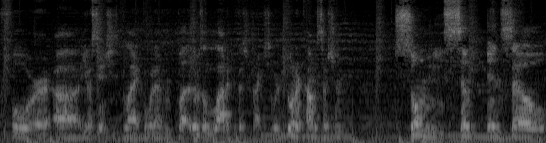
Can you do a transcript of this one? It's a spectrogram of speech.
for uh, you know saying she's black or whatever, but there was a lot of people that's attracted to her. If you go in the comment section, so many simp, incel,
